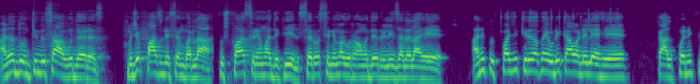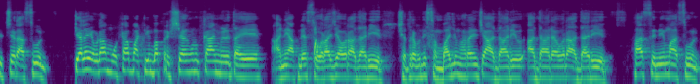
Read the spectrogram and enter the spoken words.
आणि दोन तीन दिवसा अगोदरच म्हणजे पाच डिसेंबरला पुष्पा सिनेमा देखील सर्व सिनेमागृहामध्ये रिलीज झालेला आहे. आणि पुष्पाची किरीत आता एवढी का वाढलेली आहे? काल्पनिक पिक्चर असून त्याला एवढा मोठा पाठिंबा प्रेक्षकांकडून का मिळत आहे? आणि आपल्या स्वराज्यावर आधारित छत्रपती संभाजी महाराजांच्या आधारे आधारावर आधारित हा सिनेमा असून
